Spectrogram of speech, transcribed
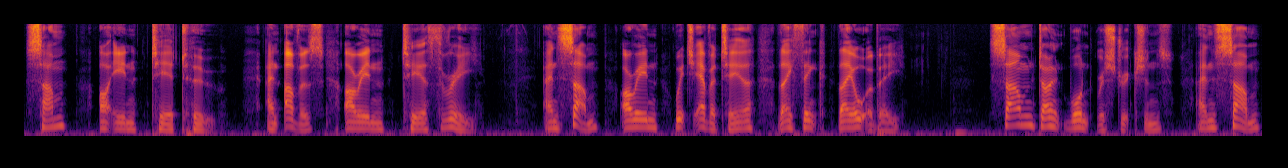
Some are in Tier 2, and others are in Tier 3, and some are in whichever tier they think they ought to be. Some don't want restrictions, and some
